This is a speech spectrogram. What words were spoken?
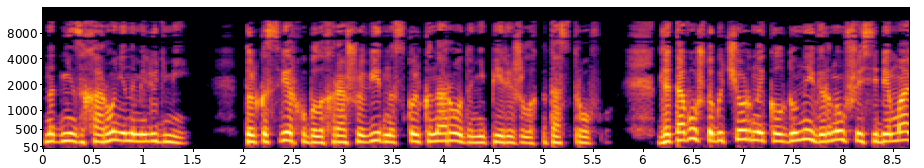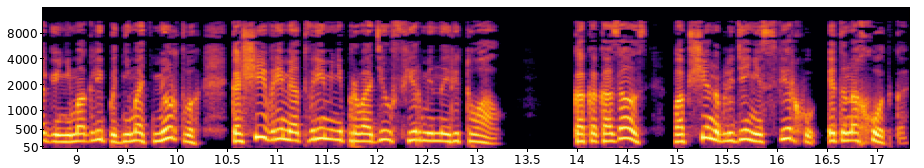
над незахороненными людьми. Только сверху было хорошо видно, сколько народу не пережило катастрофу. Для того, чтобы черные колдуны, вернувшие себе магию, не могли поднимать мертвых, Кощей время от времени проводил фирменный ритуал. Как оказалось, вообще наблюдение сверху – это находка.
